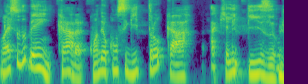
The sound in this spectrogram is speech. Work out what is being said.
mas tudo bem, cara, quando eu consegui trocar aquele piso.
